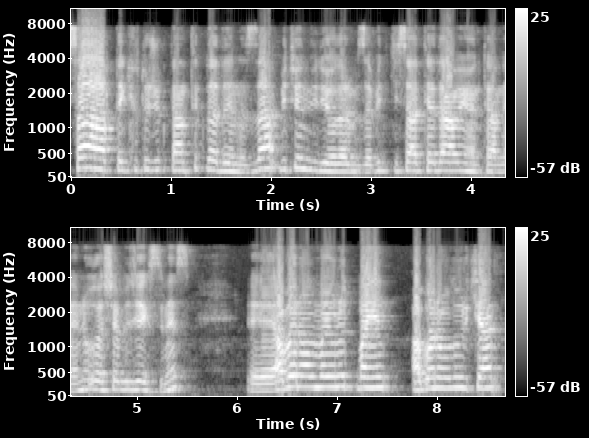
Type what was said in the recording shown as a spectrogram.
Sağ alttaki kutucuktan tıkladığınızda bütün videolarımıza bitkisel tedavi yöntemlerine ulaşabileceksiniz. Ee, abone olmayı unutmayın. Abone olurken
